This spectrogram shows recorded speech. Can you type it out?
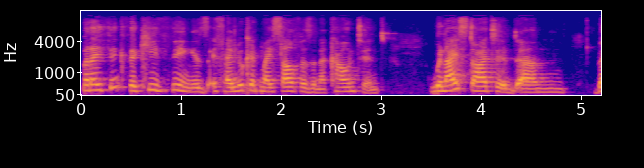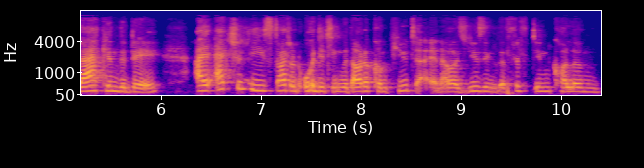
But i think the key thing is if i look at myself as an accountant when i started um, back in the day I actually started auditing without a computer and I was using the 15 column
